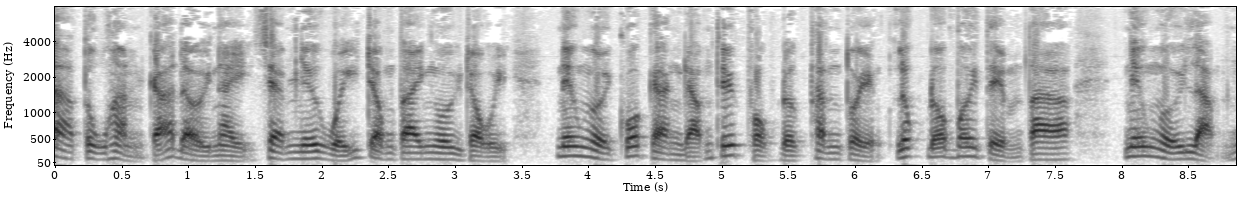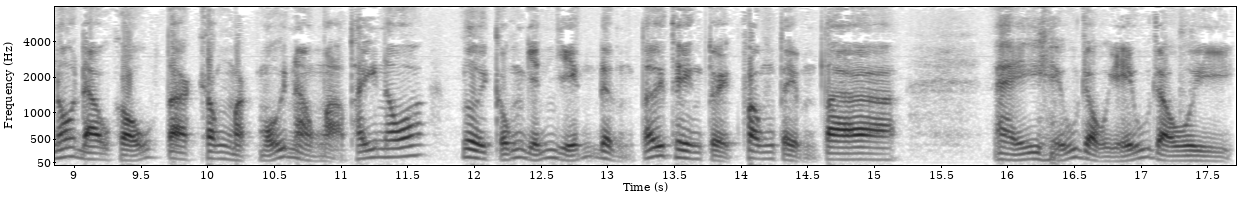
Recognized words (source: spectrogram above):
Ta tu hành cả đời này, xem như quỷ trong tay ngươi rồi. Nếu người có can đảm thuyết phục được thanh tuyền, lúc đó mới tìm ta. Nếu người làm nó đau khổ, ta không mặt mũi nào mà thấy nó. Ngươi cũng vĩnh viễn đừng tới thiên tuyệt phong tìm ta. Ê, hiểu rồi, hiểu rồi.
